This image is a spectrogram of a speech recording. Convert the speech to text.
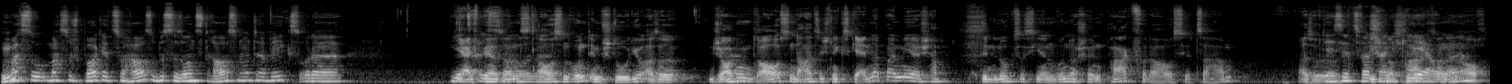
Hm? Machst, du, machst du Sport jetzt zu Hause? Bist du sonst draußen unterwegs oder? ja, ich bin ja sonst draußen und im Studio. Also Joggen ja. draußen, da hat sich nichts geändert bei mir. Ich habe den Luxus, hier einen wunderschönen Park vor der Haustür zu haben. Also der ist jetzt wahrscheinlich Park, leer, sondern oder? auch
